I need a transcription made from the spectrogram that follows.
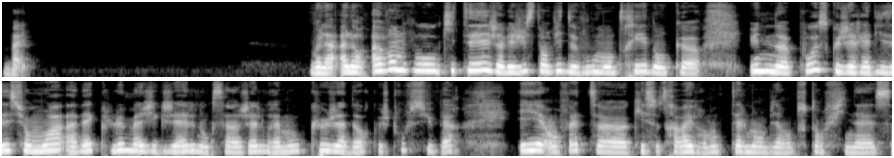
Bye voilà, alors avant de vous quitter, j'avais juste envie de vous montrer donc euh, une pose que j'ai réalisée sur moi avec le Magic Gel. Donc c'est un gel vraiment que j'adore, que je trouve super. Et en fait, euh, qui se travaille vraiment tellement bien, tout en finesse.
